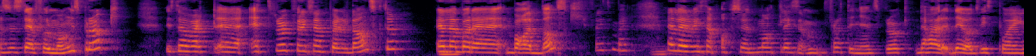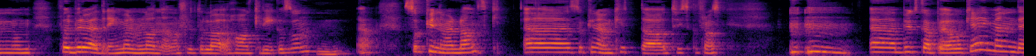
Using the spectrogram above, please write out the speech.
Jeg syns det er for mange språk. Hvis det har vært eh, ett språk, f.eks. dansk, da. Eller bare, bare dansk, f.eks. Eller hvis de absolutt måtte liksom flette inn et språk. Det, har, det er jo et visst poeng om forbrødring mellom landene og slutte å la, ha krig og sånn. Mm. Ja. Så kunne det vært dansk. Eh, så kunne de kutta tysk og fransk. Eh, budskapet er ok, men det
